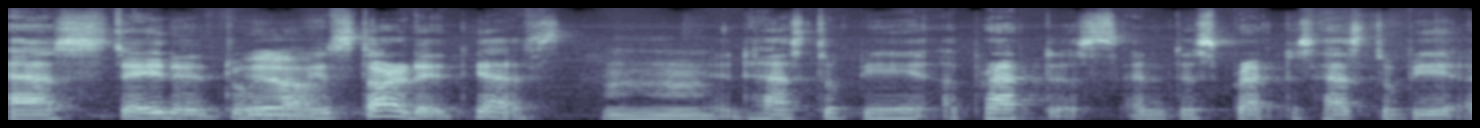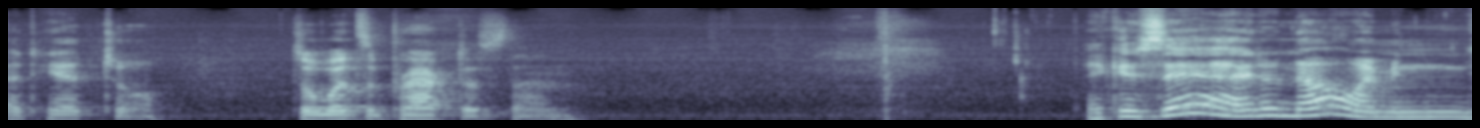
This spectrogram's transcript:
As stated when Yeah. we started, yes. Mm-hmm. It has to be a practice, and this practice has to be adhered to. So what's a practice then? Like I say, I don't know. I mean,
